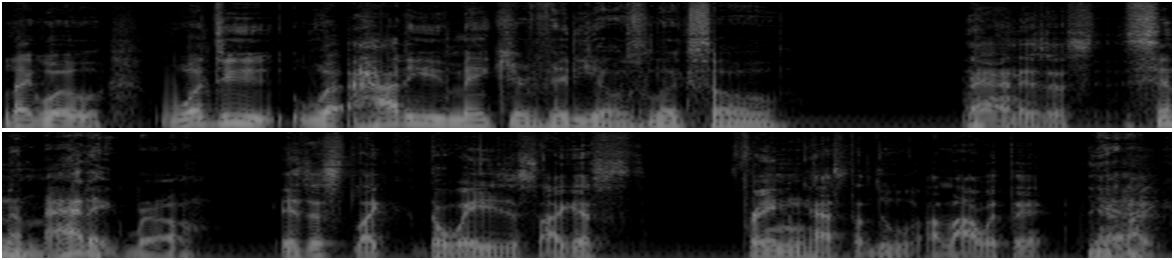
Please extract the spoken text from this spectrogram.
Like what what do you what how do you make your videos look so Man, it's just cinematic, bro? it's just like the way you just I guess framing has to do a lot with it. Yeah. And like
